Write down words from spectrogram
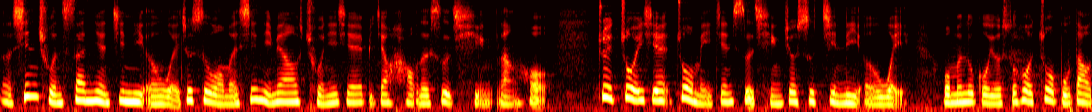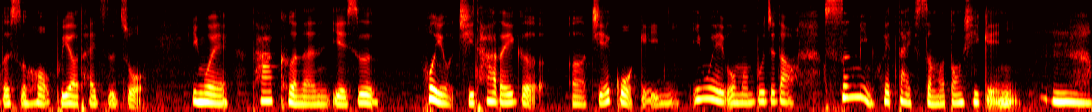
呃，心存善念，尽力而为，就是我们心里面要存一些比较好的事情，然后最做一些做每件事情就是尽力而为。我们如果有时候做不到的时候，不要太执着，因为它可能也是会有其他的一个。呃，结果给你，因为我们不知道生命会带什么东西给你。嗯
